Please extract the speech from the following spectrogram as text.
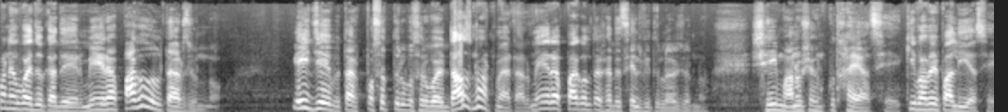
মানে ওবায়দুল কাদের, মেয়েরা পাগল তার জন্য। এই যে তার পঁচাত্তর বছর বয়স ডাজ নট ম্যাটার মেয়েরা পাগল তার সাথে সেলফি তোলার জন্য। সেই মানুষ এখন কোথায় আছে? কীভাবে পালিয়ে আছে?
